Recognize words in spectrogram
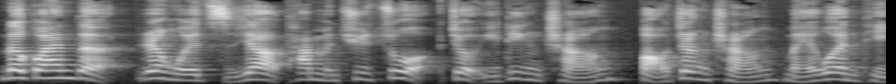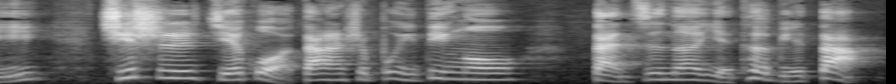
乐观的认为只要他们去做就一定成，保证成没问题。其实结果当然是不一定哦。胆子呢也特别大，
